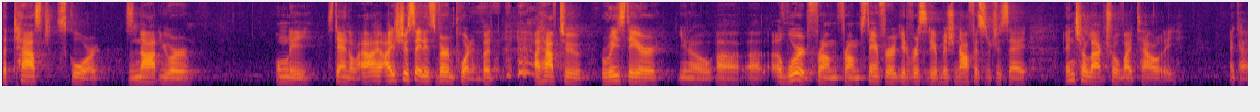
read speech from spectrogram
the test score is not your only standalone. I, I should say it's very important, but I have to raise their, you know, uh, uh, a word from, from Stanford University admission officer to say intellectual vitality. Okay,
